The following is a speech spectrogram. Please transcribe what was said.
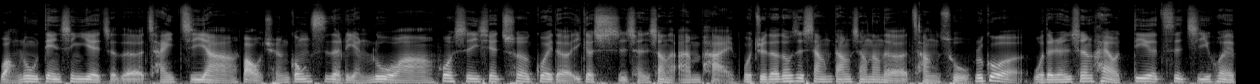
网络电信业者的拆机啊，保全公司的联络啊，或是一些撤柜的一个时程上的安排，我觉得都是相当相当的仓促。如果我的人生还有第二次机会，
